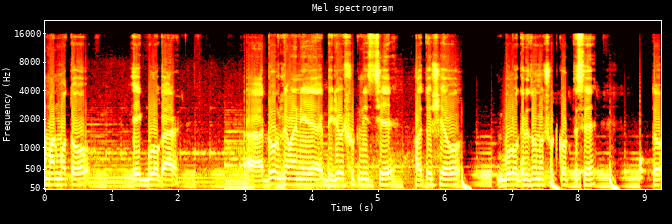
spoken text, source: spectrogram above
আমার মতো এক ব্লগার ড্রোন ক্যামেরা নিয়ে ভিডিও শ্যুট নিচ্ছে, হয়তো সেও ব্লগের জন্য শ্যুট করতেছে। তো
